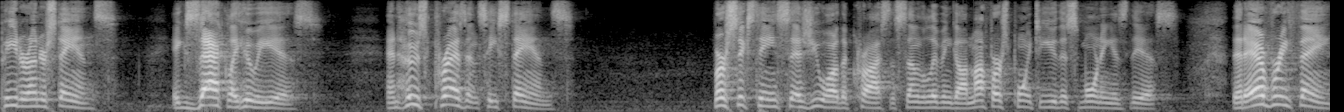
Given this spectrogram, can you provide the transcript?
Peter understands exactly who he is and whose presence he stands. Verse 16 says, You are the Christ, the Son of the living God. My first point to you this morning is this that everything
